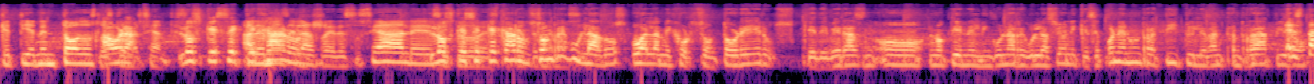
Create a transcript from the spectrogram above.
que tienen todos los Ahora, comerciantes. los que se Además quejaron. de las redes sociales. Los que se quejaron que son regulados o a lo mejor son toreros que de veras no, no tienen ninguna regulación y que se ponen un ratito y levantan rápido. Esta,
